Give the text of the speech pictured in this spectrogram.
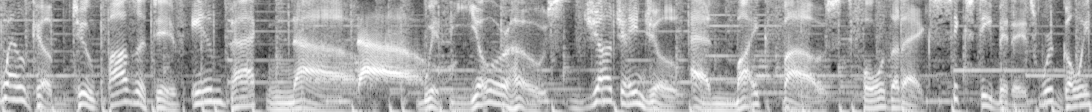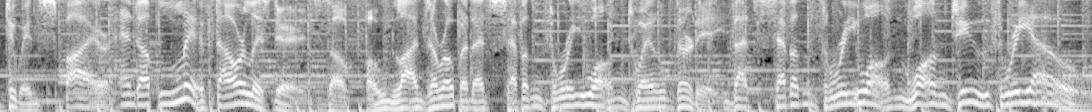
Welcome to Positive Impact Now. Now. With your hosts, Judge Angel and Mike Faust. For the next 60 minutes, we're going to inspire and uplift our listeners. The phone lines are open at 731 1230. That's 731 1230.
